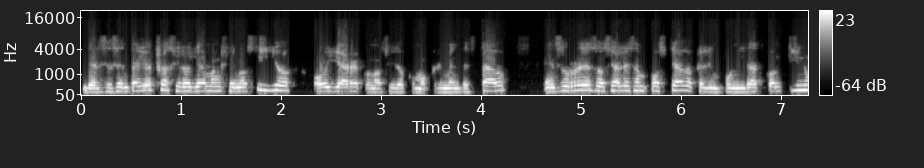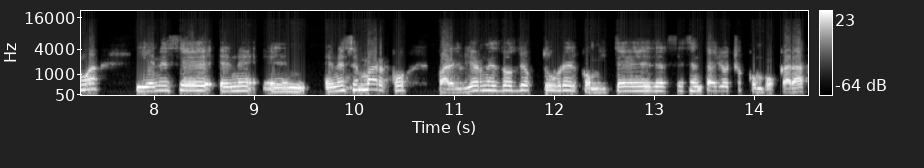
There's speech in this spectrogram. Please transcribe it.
del 68, así lo llaman genocidio, hoy ya reconocido como crimen de Estado. En sus redes sociales han posteado que la impunidad continúa y en ese, en, en, ese marco, para el viernes 2 de octubre, el comité del 68 convocará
